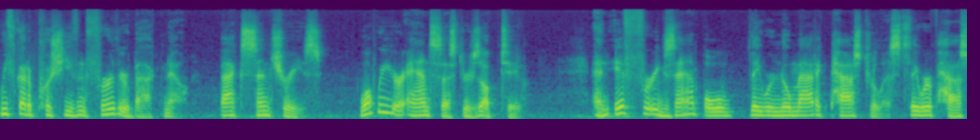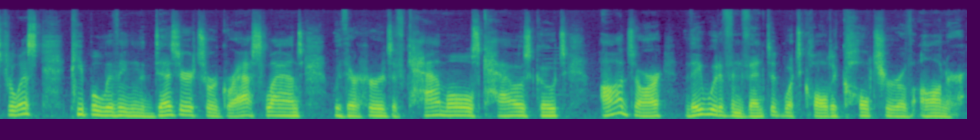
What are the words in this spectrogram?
we've got to push even further back now, back centuries. What were your ancestors up to? And if, for example, they were nomadic pastoralists, they were pastoralists, people living in the deserts or grasslands with their herds of camels, cows, goats, odds are they would have invented what's called a culture of honor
